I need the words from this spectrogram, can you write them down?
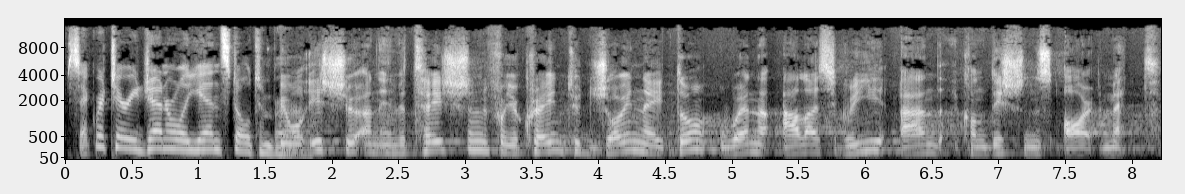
Secretary General Jens Stoltenberg. We will issue an invitation for Ukraine to join NATO when allies agree and conditions are met.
